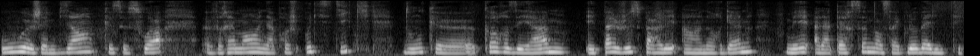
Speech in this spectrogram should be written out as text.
où j'aime bien que ce soit vraiment une approche holistique, donc corps et âme, et pas juste parler à un organe, mais à la personne dans sa globalité.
